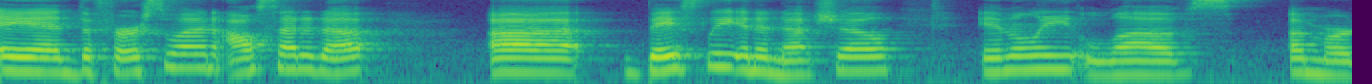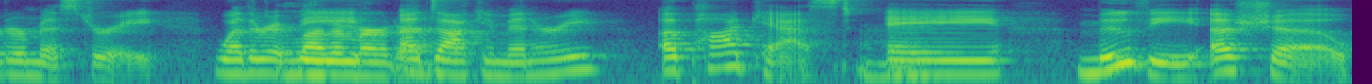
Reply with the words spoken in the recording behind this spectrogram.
and the first one, I'll set it up. Uh, basically, in a nutshell, Emily loves a murder mystery, whether it Love a be. Mm-hmm. a documentary, a podcast, a movie, a show,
